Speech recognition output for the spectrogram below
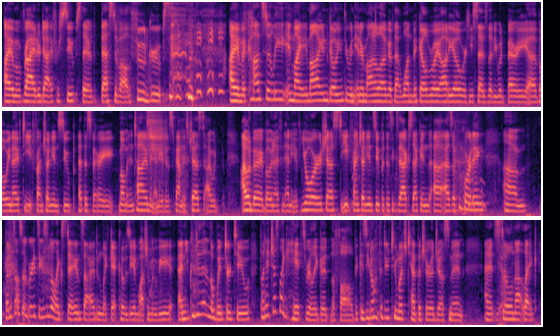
I am a ride or die for soups. They're the best of all the food groups. I am a constantly in my mind going through an inner monologue of that one McElroy audio where he says that he would bury a Bowie knife to eat French onion soup at this very moment in time in any of his family's chests. I would, I would bury a Bowie knife in any of your chests to eat French onion soup at this exact second uh, as of recording. Um, but it's also a great season to like stay inside and like get cozy and watch a movie. And you can do that in the winter too, but it just like hits really good in the fall because you don't have to do too much temperature adjustment and it's still not like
